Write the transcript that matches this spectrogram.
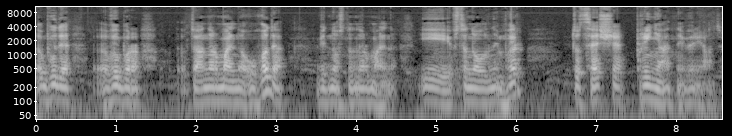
буде вибор та нормальна угода, відносно нормальна, і встановлений мир, то це ще прийнятний варіант.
